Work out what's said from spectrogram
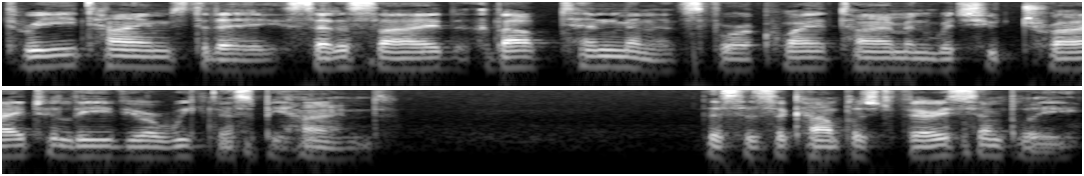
Three times today set aside about ten minutes for a quiet time in which you try to leave your weakness behind. This is accomplished very simply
